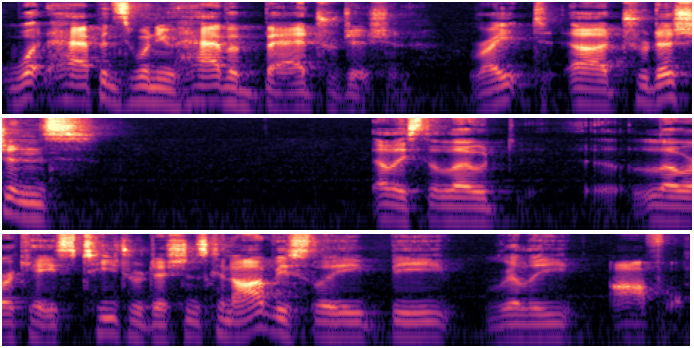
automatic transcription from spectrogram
what happens when you have a bad tradition, right? Uh, traditions at least the low lowercase t traditions can obviously be really awful,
